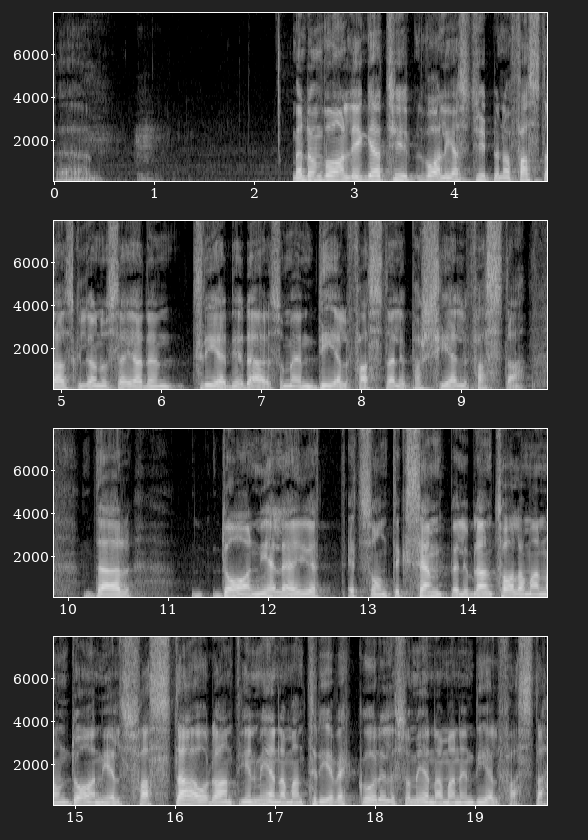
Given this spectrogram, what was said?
Eh, men de vanliga typ, vanligaste typen av fasta skulle jag nog säga den tredje där som är en delfasta eller partiell fasta. där Daniel är ju ett, ett sånt exempel. Ibland talar man om Daniels fasta och då antingen menar man tre veckor eller så menar man en delfasta.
